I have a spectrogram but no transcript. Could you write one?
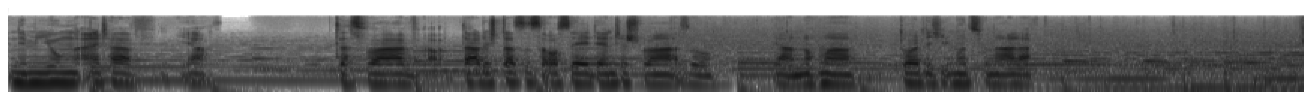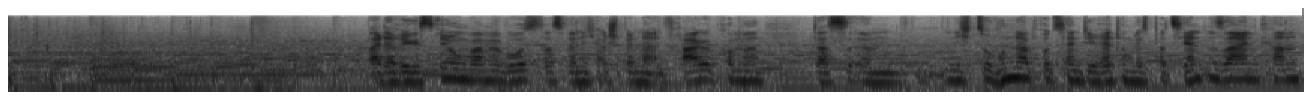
in dem jungen Alter, ja, das war dadurch, dass es auch sehr identisch war, also ja, nochmal deutlich emotionaler. Bei der Registrierung war mir bewusst, dass wenn ich als Spender in Frage komme, das ähm, nicht zu 100% die Rettung des Patienten sein kann.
